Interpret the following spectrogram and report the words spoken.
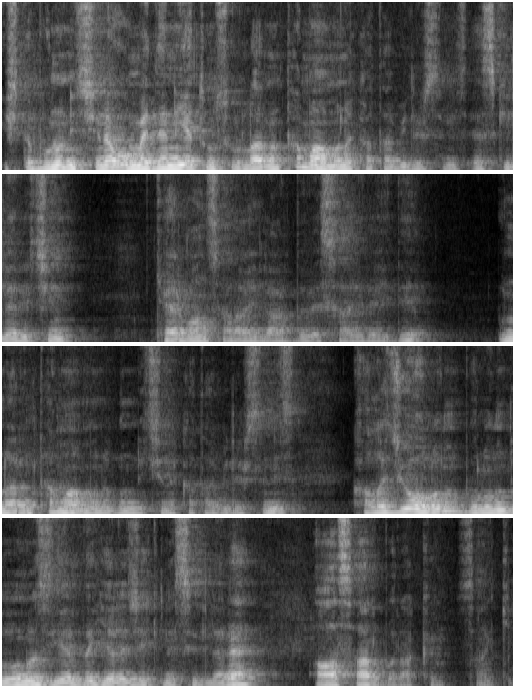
İşte bunun içine o medeniyet unsurlarının tamamını katabilirsiniz. Eskiler için kervansaraylardı vesaireydi. Bunların tamamını bunun içine katabilirsiniz. Kalıcı olun, bulunduğunuz yerde gelecek nesillere asar bırakın sanki.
